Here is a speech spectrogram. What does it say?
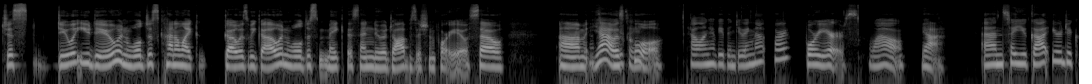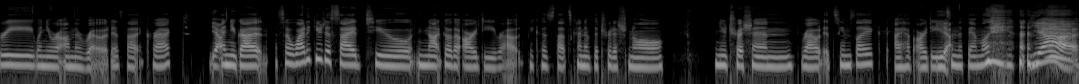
just do what you do and we'll just kind of like go as we go and we'll just make this into a job position for you so um yeah it was cool How long have you been doing that for? four years Wow. yeah And so you got your degree when you were on the road, is that correct? Yeah. And you got, so why did you decide to not go the RD route? Because that's kind of the traditional nutrition route, it seems like. I have RDs Yeah. in the family. yeah.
